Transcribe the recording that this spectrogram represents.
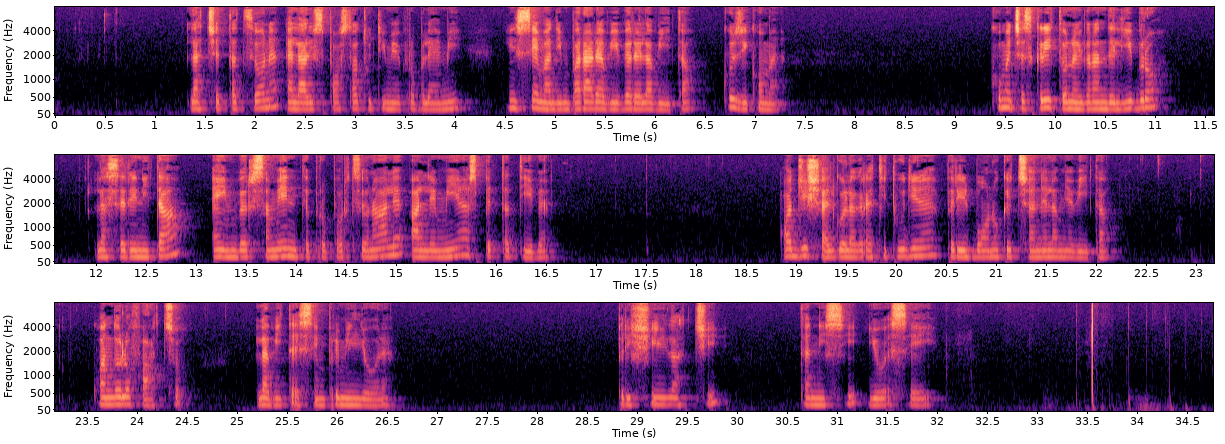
L'accettazione è la risposta a tutti i miei problemi, insieme ad imparare a vivere la vita così com'è. Come c'è scritto nel grande libro, la serenità è inversamente proporzionale alle mie aspettative. Oggi scelgo la gratitudine per il buono che c'è nella mia vita. Quando lo faccio, la vita è sempre migliore. Priscilla C. Tennessee, USA.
